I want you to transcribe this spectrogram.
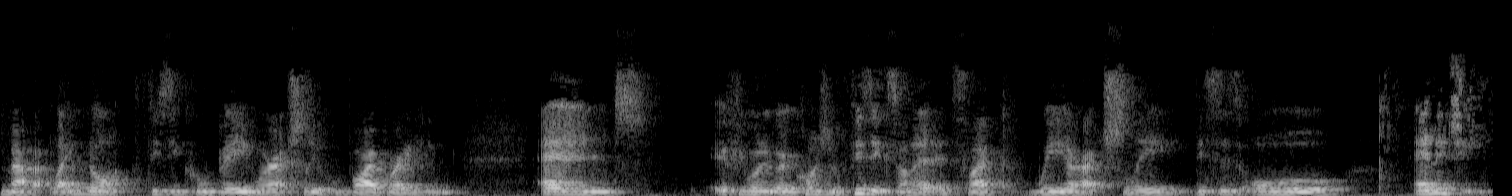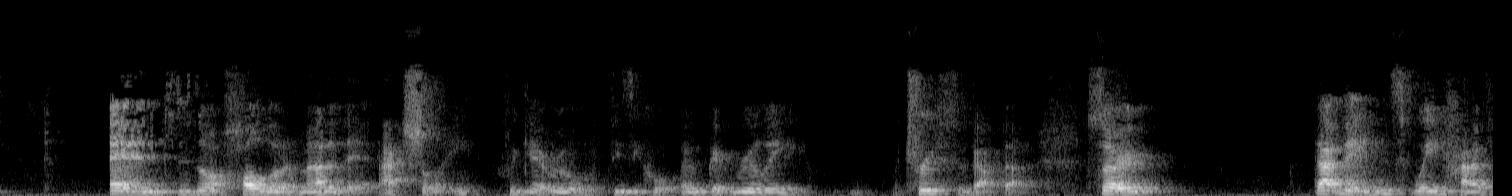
matter, like not physical being, we're actually vibrating. And if you want to go quantum physics on it, it's like we are actually, this is all energy. And there's not a whole lot of matter there, actually, if we get real physical, uh, get really truth about that. So that means we have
